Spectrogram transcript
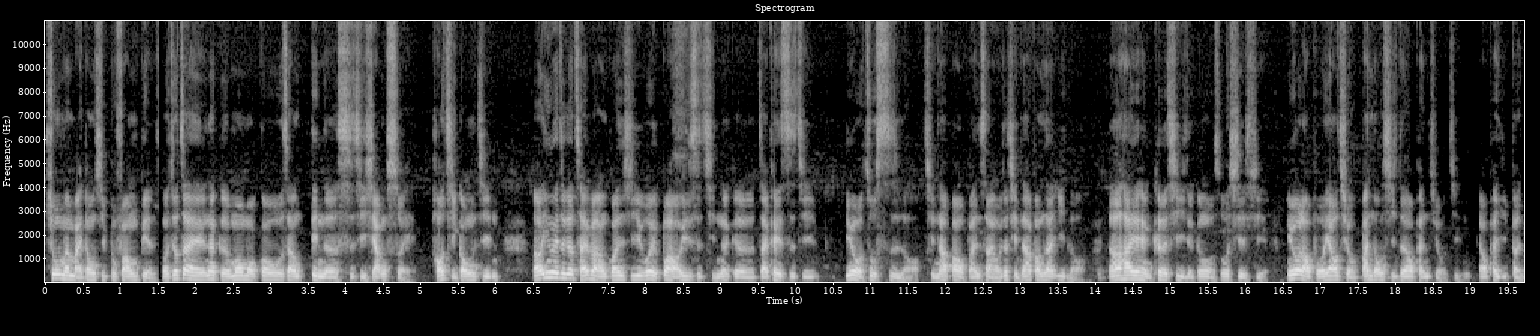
出门买东西不方便，我就在那个 Momo 购物上订了十几箱水，好几公斤。然后因为这个采访的关系，我也不好意思请那个宅配司机，因为我住四楼，请他帮我搬上来，我就请他放在一楼。然后他也很客气的跟我说谢谢，因为我老婆要求搬东西都要喷酒精，要喷一喷。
